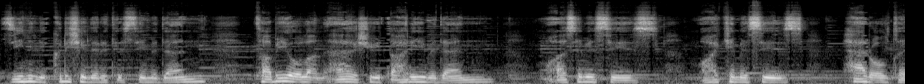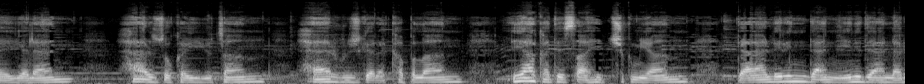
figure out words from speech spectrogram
zihnini klişelere teslim eden, tabi olan her şeyi tahrip eden, muhasebesiz, muhakemesiz, her oltaya gelen, her zokayı yutan, her rüzgara kapılan, liyakate sahip çıkmayan, değerlerinden yeni değerler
